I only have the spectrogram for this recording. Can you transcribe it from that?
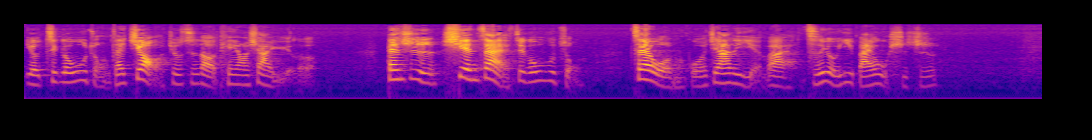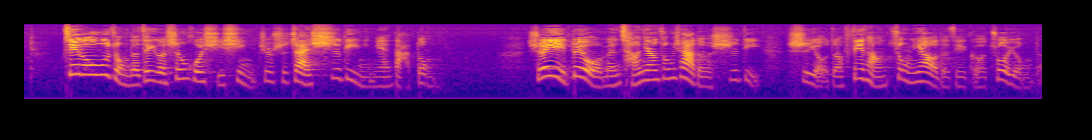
有这个物种在叫，就知道天要下雨了。但是现在这个物种。在我们国家的野外，只有一百五十只。这个物种的这个生活习性，就是在湿地里面打洞，所以对我们长江中下的湿地是有着非常重要的这个作用的。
